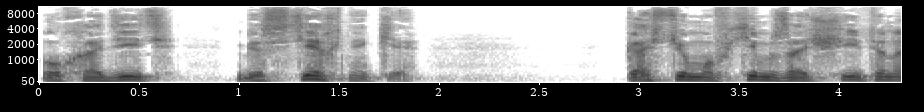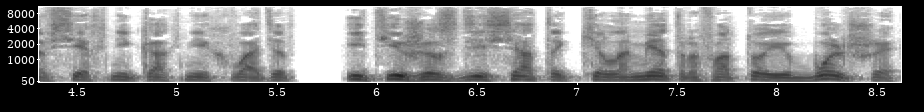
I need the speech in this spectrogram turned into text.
Уходить без техники Костюмов химзащиты на всех никак не хватит. Идти же с десяток километров, а то и больше,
